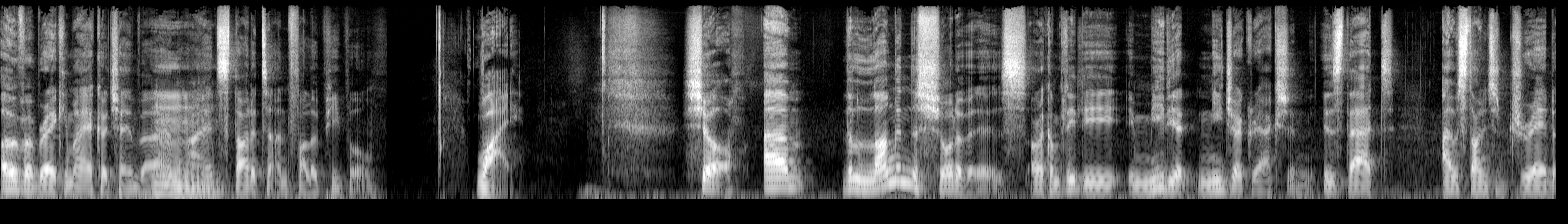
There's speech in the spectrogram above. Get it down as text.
over breaking my echo chamber and I had started to unfollow people. Why? Sure. Um, the long and the short of it is, on a completely immediate knee jerk reaction, is that I was starting to dread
